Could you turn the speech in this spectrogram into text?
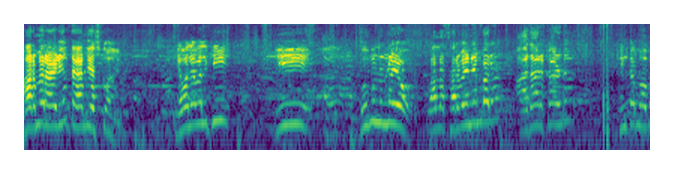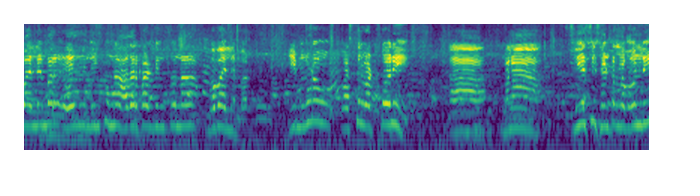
ఫార్మర్ ఐడీలు తయారు చేసుకోవాలి. ఎవరెవరికి ఈ భూములు ఉన్నాయో వాళ్ళ సర్వే నెంబర్ ఆధార్ కార్డు ఇంకా మొబైల్ నెంబర్ ఏది లింక్ ఉన్న ఆధార్ కార్డు లింక్ ఉన్న మొబైల్ నెంబర్. ఈ మూడు వస్తువులు పట్టుకొని మన సిఎస్సి సెంటర్లో ఓన్లీ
